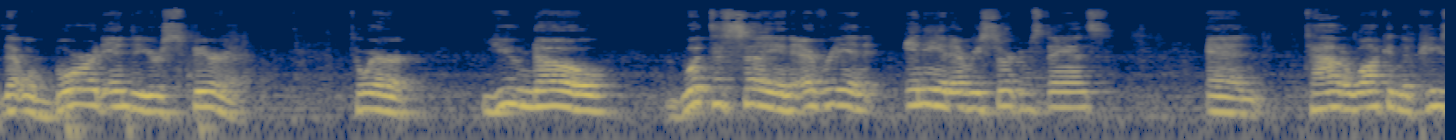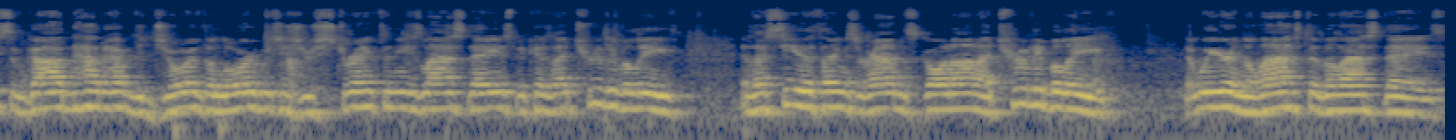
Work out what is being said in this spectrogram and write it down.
that will bore it into your spirit to where you know what to say in every and any and every circumstance. And to how to walk in the peace of God and how to have the joy of the Lord, which is your strength in these last days, because I truly believe, as I see the things around us going on, I truly believe that we are in the last of the last days.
